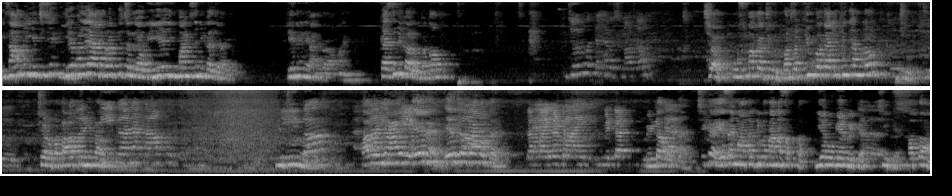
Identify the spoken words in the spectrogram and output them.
एग्ज़ाम में ये चीज़ें ये भले याद रख के चल जाओगे ये माइंड से निकल जाएगा। ये नहीं आएगा माइंड कैसे निकालोगे बताओ? जूल होता है उष्मा का चलो उष्मा का जूल मतलब क्यू का क्या लिखेंगे हम लोग? जूल चलो बताओ तो निकालो। है है। अरे यहाँ एल है। एल का क्या होता है? मीटर। मीटर होता है। ठीक है ऐसा ही मात्रा की बताना सबका। ये हो गया मीटर। ठीक है अपॉन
